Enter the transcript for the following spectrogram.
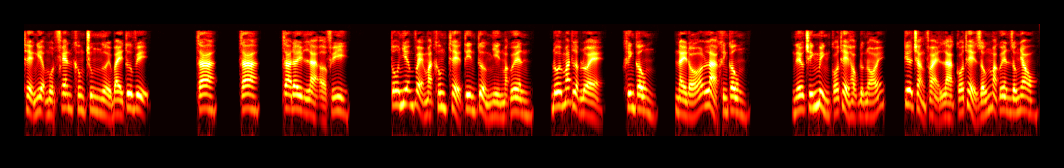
thể nghiệm một phen không trung người bay tư vị. Ta, ta, ta đây là ở phi. Tô nhiễm vẻ mặt không thể tin tưởng nhìn Mạc Uyên, đôi mắt lập lòe, khinh công, này đó là khinh công. Nếu chính mình có thể học được nói, kia chẳng phải là có thể giống Mạc Uyên giống nhau,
